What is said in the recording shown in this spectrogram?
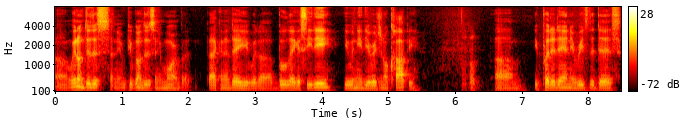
uh, we don't do this. I mean, people don't do this anymore. But back in the day, you would uh, bootleg a CD. You would need the original copy. Mhm. Um, you put it in. It reads the disc,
